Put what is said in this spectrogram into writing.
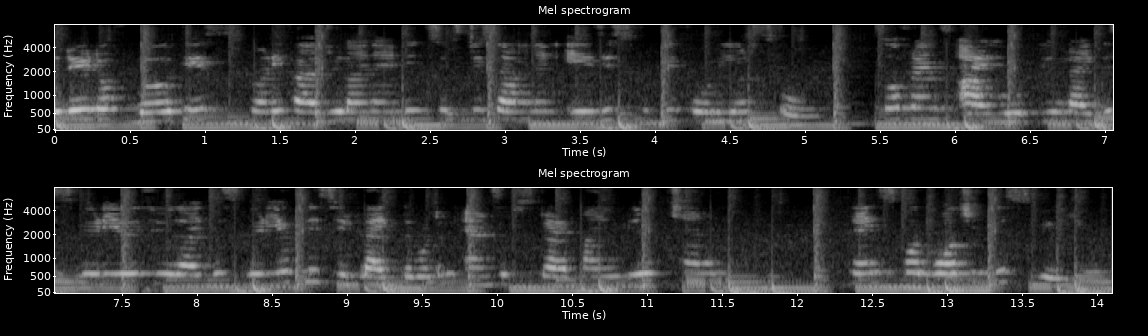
The date of birth is 25 July 1967 and age is 54 years old. So friends, I hope you like this video. If you like this video, please hit like the button and subscribe my YouTube channel. Thanks for watching this video.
